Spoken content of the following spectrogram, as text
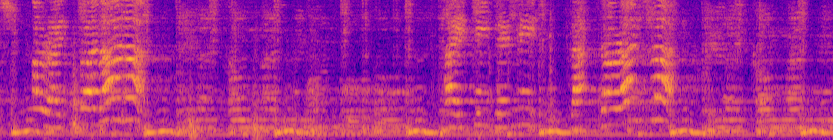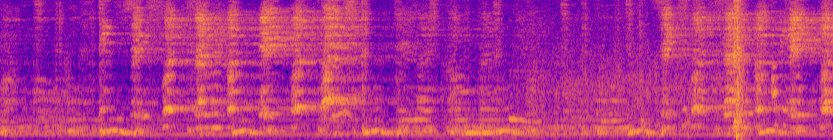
Beautiful bunch, a ripe banana. I keep the black tarantula. It's six foot, seven foot, eight foot bunch. Six foot, seven foot, eight foot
